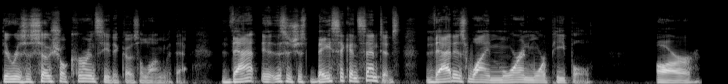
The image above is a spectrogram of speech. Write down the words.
There is a social currency that goes along with that. That is, this is just basic incentives. That is why more and more people are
